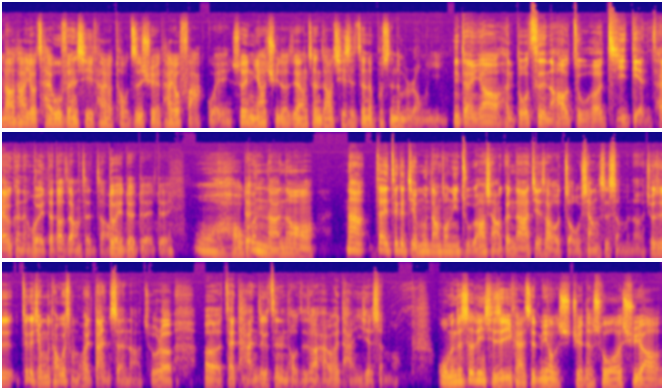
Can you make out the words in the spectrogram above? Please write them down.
然后它有财务分析，它有投资学，它有法规，所以你要取得这样证照，其实真的不是那么容易。你等于要很多次，然后组合几点，才有可能会得到这张证照。对对对对，哇，好困难哦。那在这个节目当中，你主要想要跟大家介绍的走向是什么呢？就是这个节目它为什么会诞生啊？除了呃，在谈这个智能投资之外，还会谈一些什么？我们的设定其实一开始没有觉得说需要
